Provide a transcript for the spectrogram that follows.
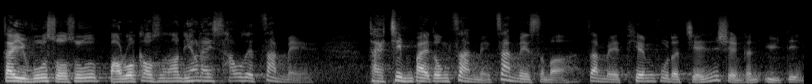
在以弗所书，保罗告诉他：“你要来操着赞美，在敬拜中赞美，赞美什么？赞美天父的拣选跟预定。”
